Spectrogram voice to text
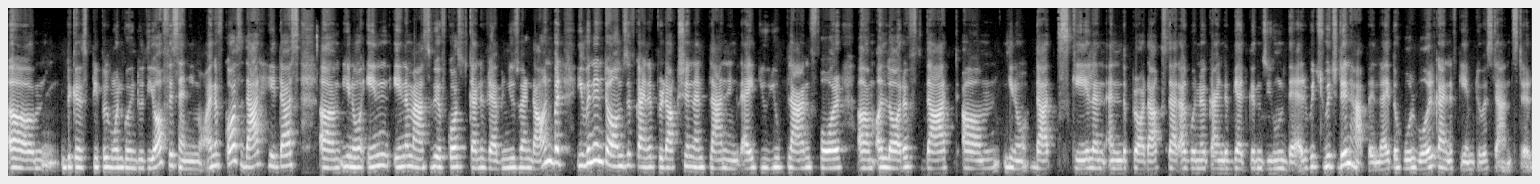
um, because people weren't going to the office anymore, and of course that hit us, um, you know, in in a massive way. Of course, kind of revenues went down, but even in terms of kind of production and planning, right? You you plan for um, a lot of that, um, you know, that scale and and the products that are going to kind of get consumed there, which which didn't happen, right? The whole world kind of came to a standstill.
